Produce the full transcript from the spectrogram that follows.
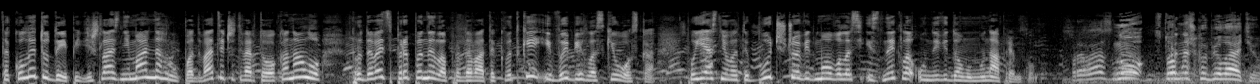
Та коли туди підійшла знімальна група 24 каналу, продавець припинила продавати квитки і вибігла з кіоска. Пояснювати будь-що відмовилась і зникла у невідомому напрямку. Привезли Ну, стопочку білетів.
